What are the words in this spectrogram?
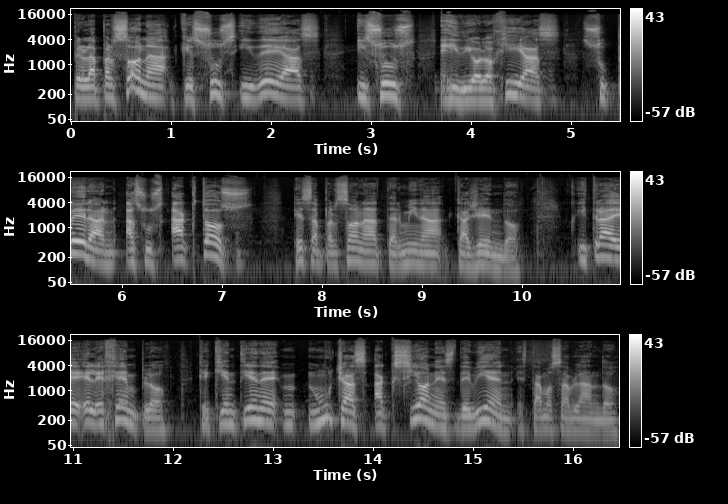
Pero la persona que sus ideas y sus ideologías superan a sus actos, esa persona termina cayendo. Y trae el ejemplo que quien tiene muchas acciones de bien, estamos hablando,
